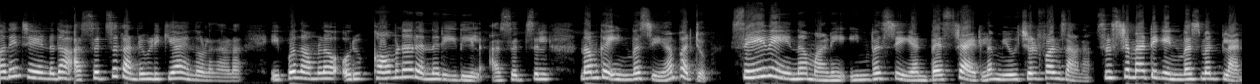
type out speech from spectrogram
ആദ്യം ചെയ്യേണ്ടത് അസറ്റ്സ് കണ്ടുപിടിക്കുക എന്നുള്ളതാണ്. ഇപ്പൊ നമ്മൾ ഒരു കോമണർ എന്ന രീതിയിൽ അസറ്റ്സിൽ നമുക്ക് ഇൻവെസ്റ്റ് ചെയ്യാൻ പറ്റും. സേവ് ചെയ്യുന്ന മണി ഇൻവെസ്റ്റ് ചെയ്യാൻ ബെസ്റ്റ് ആയിട്ടുള്ള മ്യൂച്വൽ ഫണ്ട്സ് ആണ്. Systematic investment plan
